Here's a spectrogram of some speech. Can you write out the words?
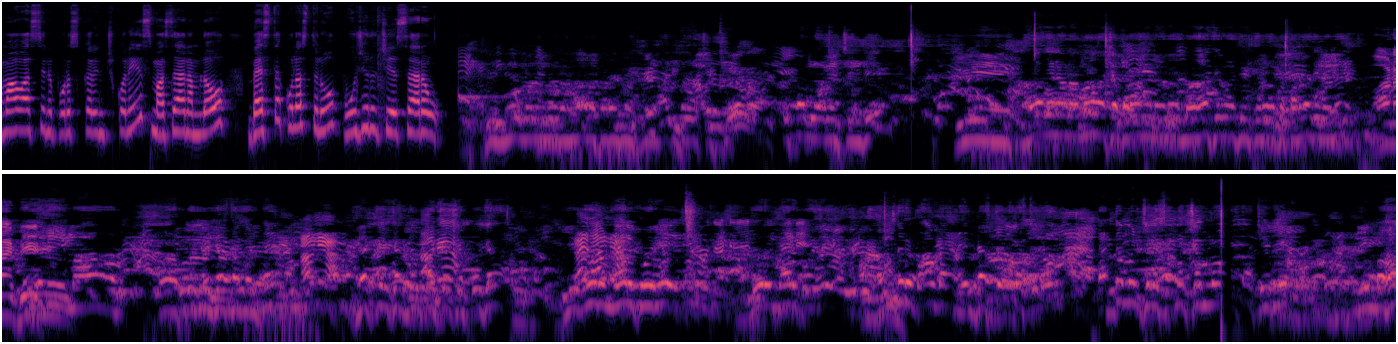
అమావాస్యను పురస్కరించుకొని శ్మశానంలో బెస్త కులస్తులు పూజలు చేశారు. ఈ నెలలో రంగాల కుప్పంలో వెలిచింది ఈ పర్వదినాన అమావాస్య పర్వదినాన మహాశివరాత్రి తర్వాత పర్వదినాన ఇది మా ఆ, చేస్తామంటే వ్యక్తి పూజ ఈ ఊరు మేలు కోరి ఊరు మేలు కోరి అందరూ బాగుండాలని బెస్ట్ వస్తువులు పెద్ద మనుషుల సమక్షంలో చేరి ఈ మహా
